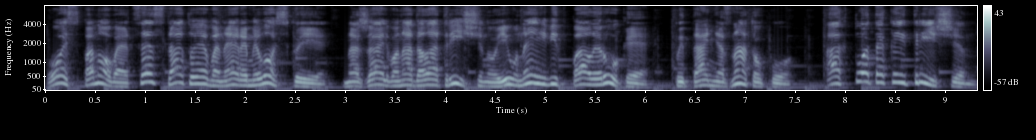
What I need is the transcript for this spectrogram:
Ось, панове, це статуя Венери Милоської. На жаль, вона дала тріщину, і у неї відпали руки. Питання з натовпу. А хто такий тріщин?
